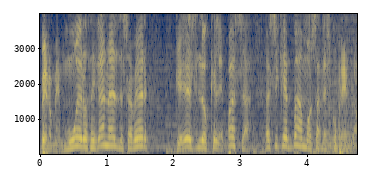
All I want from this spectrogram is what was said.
pero me muero de ganas de saber qué es lo que le pasa, así que vamos a descubrirlo.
